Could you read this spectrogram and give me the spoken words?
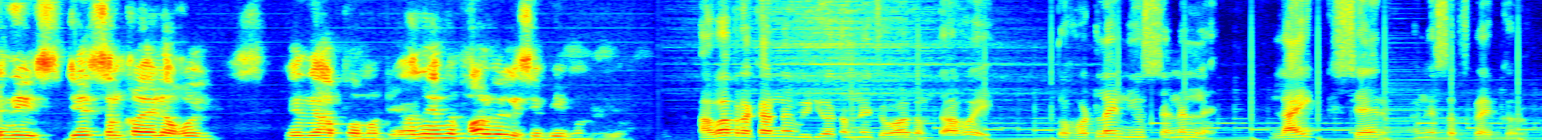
એની જે સંકળાયેલા હોય એને આપવા માટે. અને એને ફાળવેલી છે બે મંડળીઓ. આવા પ્રકારના વીડિયો તમને જોવા ગમતા હોય તો હોટલાઇન ન્યૂઝ ચેનલને લાઇક શેર અને સબસ્ક્રાઇબ કરો.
